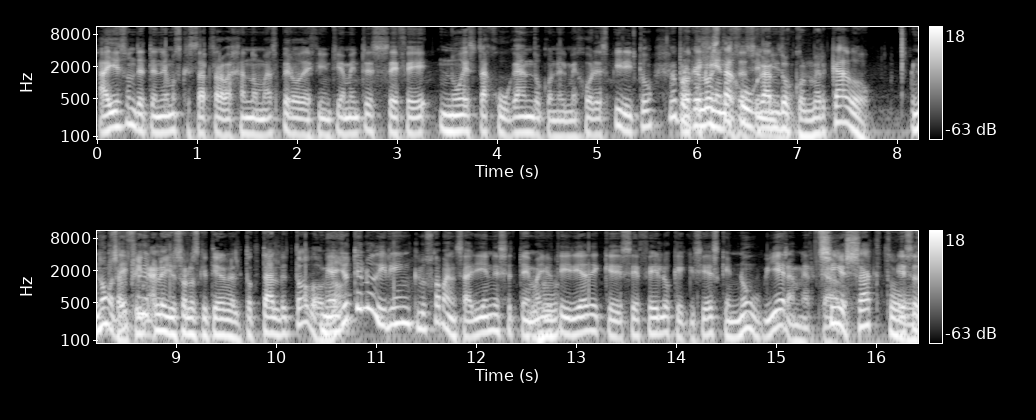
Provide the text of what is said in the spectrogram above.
Ahí es donde tenemos que estar trabajando más, pero definitivamente CFE no está jugando con el mejor espíritu. No, porque no está jugando con mercado. No, al final ellos son los que tienen el total de todo. Mira, yo te lo diría, incluso avanzaría en ese tema. Yo te diría de que CFE lo que quisiera es que no hubiera mercado. Sí, exacto. Esa,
